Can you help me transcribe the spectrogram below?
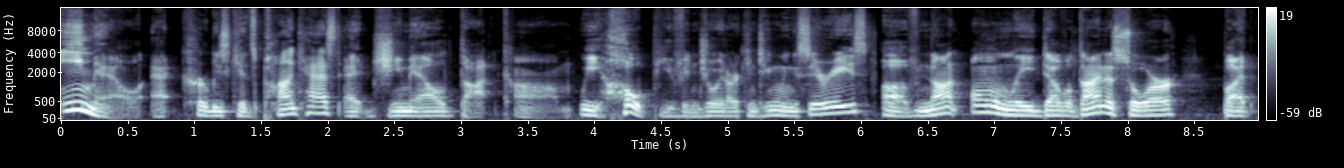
email at Kirby's Kids Podcast at gmail.com. We hope you've enjoyed our continuing series of not only Devil Dinosaur, but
